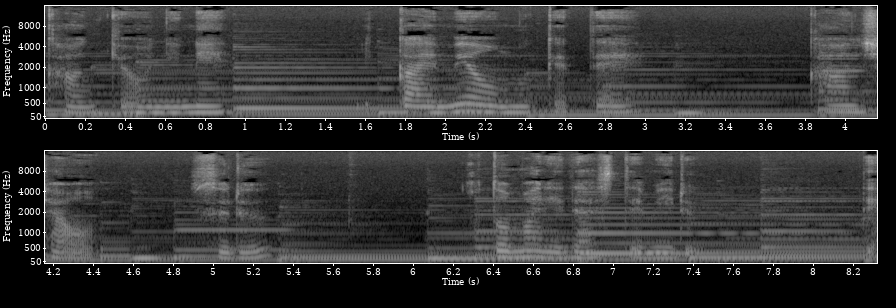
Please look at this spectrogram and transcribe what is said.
環境にね一回目を向けて感謝をする言葉に出してみるって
